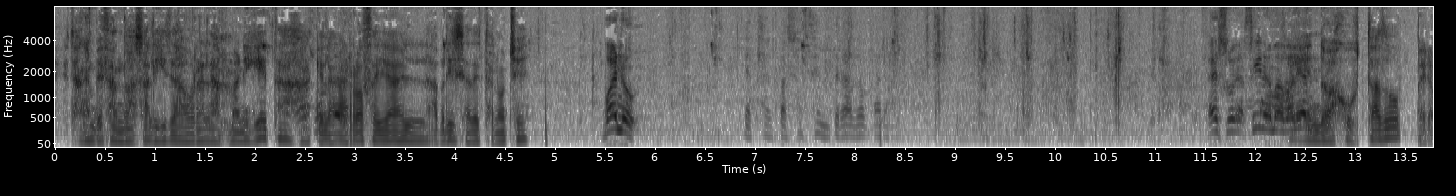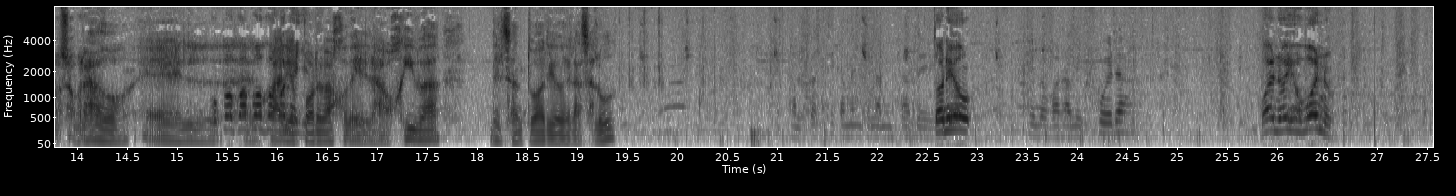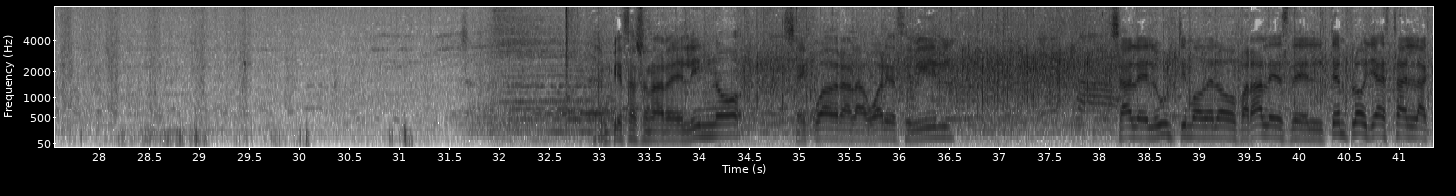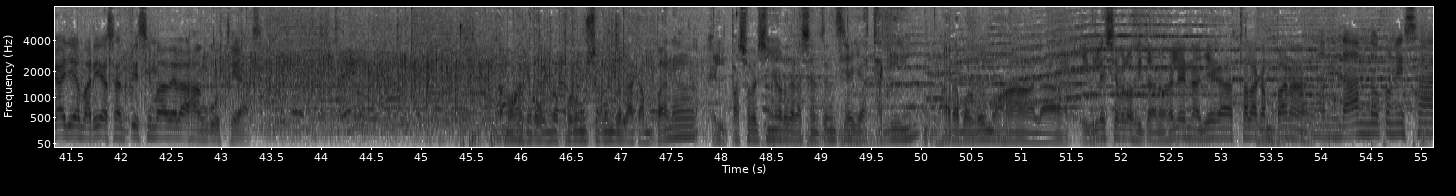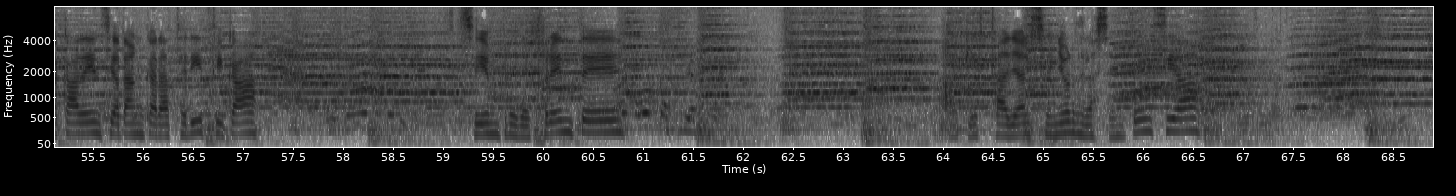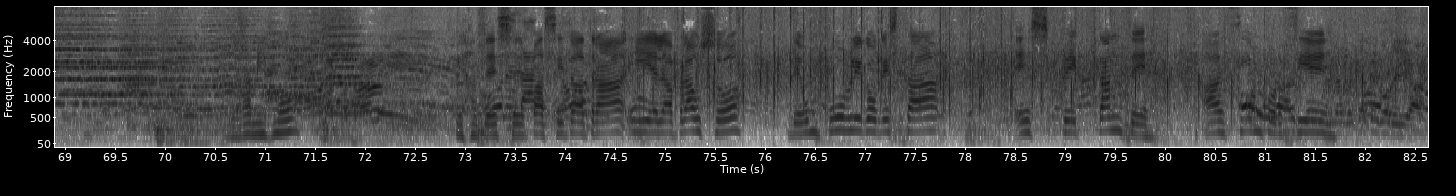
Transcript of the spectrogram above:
Están empezando a salir ahora las maniguetas, a que la roce ya el- la brisa de esta noche. Bueno, Ya está el paso centrado para eso es así, nada más valiente. Yendo ajustado, pero sobrado el, Poco a el poco palio por debajo de la ojiva del santuario de la salud. prácticamente la mitad de, Antonio, de los varales fuera. bueno, hijo, bueno. Empieza a sonar el himno, se cuadra la Guardia Civil, sale el último de los varales del templo, ya está en la calle María Santísima de las Angustias. Vamos a quedarnos por un segundo en la campana. El paso del señor de la sentencia ya está aquí. Ahora volvemos a la iglesia de los gitanos. Elena llega hasta la campana. Andando con esa cadencia tan característica. Siempre de frente. Aquí está ya el señor de la sentencia. Ahora mismo, fíjate ese pasito atrás y el aplauso de un público que está expectante al 100%. categoría.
